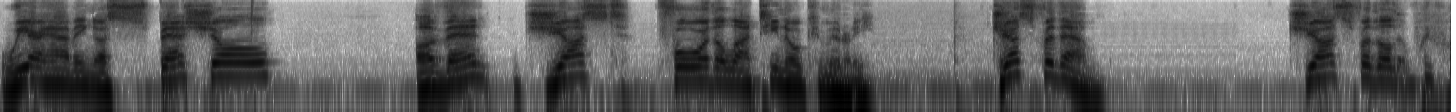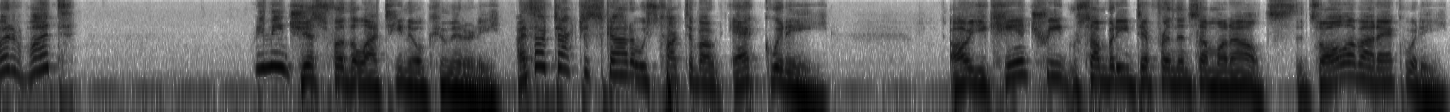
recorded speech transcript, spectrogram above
We are having a special event just for the Latino community. Just for them. Just for the wait, what what? What do you mean just for the Latino community? I thought Dr. Scott always talked about equity. Oh, you can't treat somebody different than someone else. It's all about equity.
